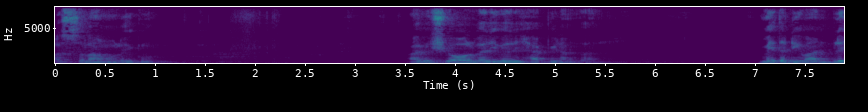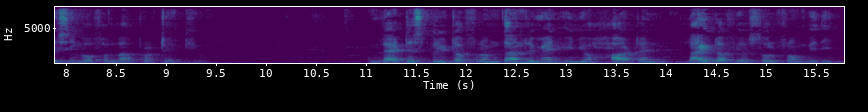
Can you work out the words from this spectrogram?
Assalamu alaikum. I wish you all very very happy Ramadan. May the divine blessing of Allah protect you. And let the spirit of Ramadan remain in your heart and light of your soul from within.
